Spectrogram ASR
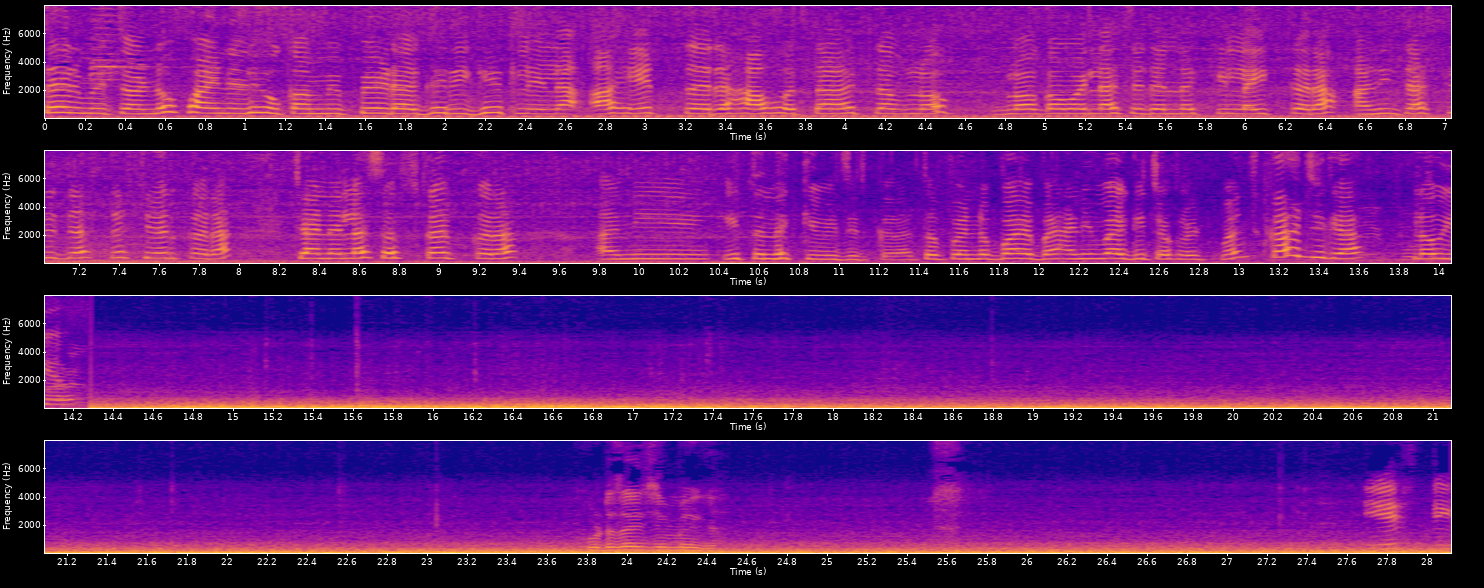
तर मित्रांनो फायनली हो का मी पेढा घरी घेतलेला आहे. तर हा होता आजचा ब्लॉग ब्लॉग आवडला असेल तर नक्की लाईक करा आणि जास्तीत जास्त शेअर करा. चॅनलला सबस्क्राईब करा. आणि इथं नक्की विजिट करा. तोपर्यंत बाय बाय आणि मॅगी चॉकलेट पंच काळजी घ्या. लव यू कुठं जायची मेघा एस डी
